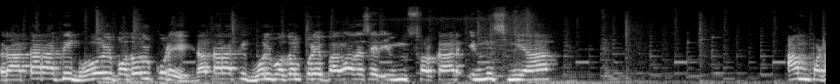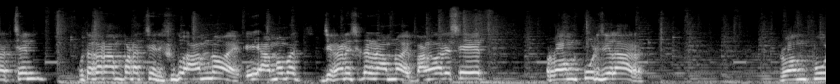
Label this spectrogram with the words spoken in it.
রাতারাতি ভোল বদল করে, রাতারাতি ভোল বদল করে বাংলাদেশের ইউনিস সরকার, ইউনিস মিয়া আম পাঠাচ্ছেন। কোথাকার আম পাঠাচ্ছেন? শুধু আম নয়, এই আম আবার যেখানে সেখানে আম নয়, বাংলাদেশের রংপুর জেলার রংপুর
